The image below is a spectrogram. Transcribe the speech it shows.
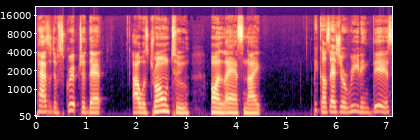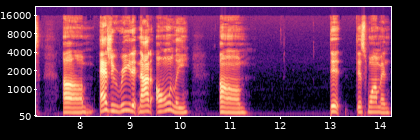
passage of scripture that I was drawn to on last night because as you're reading this, um, as you read it, not only um, did this woman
